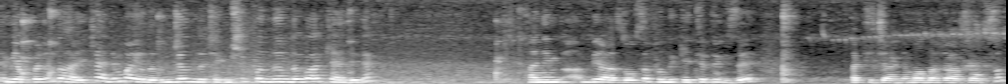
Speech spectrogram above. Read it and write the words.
Kendim yaparım daha iyi. Kendim mayaladım. Canım da çekmiştim. Fındığım da varken dedim. Annem biraz da olsa fındık getirdi bize. Hatice annem Allah razı olsun.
